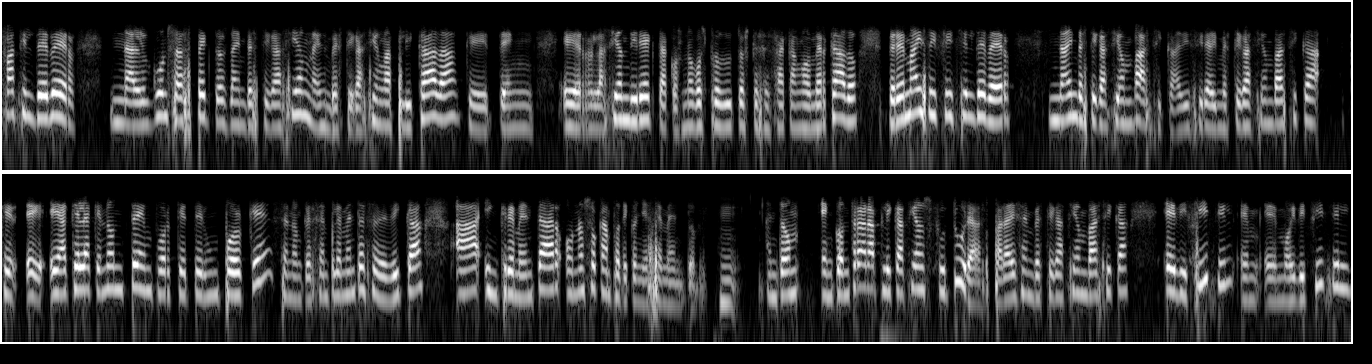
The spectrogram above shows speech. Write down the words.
fácil de ver nalgúns aspectos da investigación, na investigación aplicada, que ten eh, relación directa cos novos produtos que se sacan ao mercado, pero é máis difícil de ver na investigación básica, é dicir, a investigación básica que eh, eh, é, é aquela que non ten por que ter un porqué, senón que simplemente se dedica a incrementar o noso campo de coñecemento. Mm. Entón, encontrar aplicacións futuras para esa investigación básica é difícil, é, é moi difícil,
